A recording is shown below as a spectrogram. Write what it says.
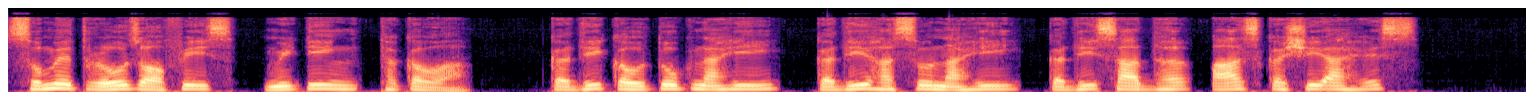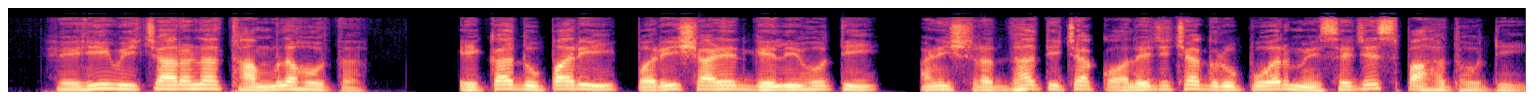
सुमित रोज ऑफिस मीटिंग थकवा. कधी कौतुक नाही कधी हसू नाही कधी साधं आज कशी आहेस? हेही विचारणं थांबलं होतं. एका दुपारी परी शाळेत गेली होती आणि श्रद्धा तिच्या कॉलेजच्या ग्रुपवर मेसेजेस पाहत होती.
